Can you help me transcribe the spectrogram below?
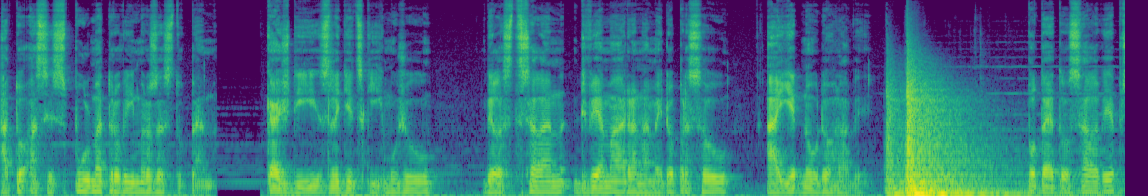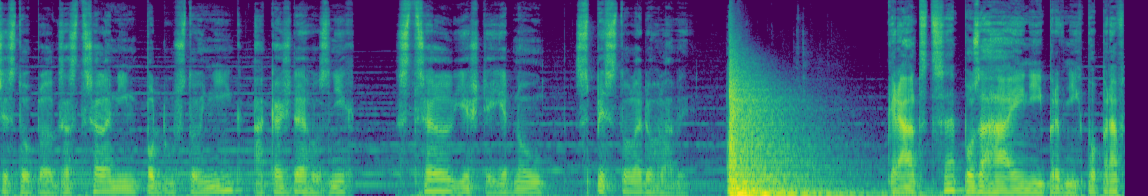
a to asi s půlmetrovým rozestupem. Každý z lidických mužů byl střelen dvěma ranami do prsou a jednou do hlavy. Po této salvě přistoupil k zastřeleným poddůstojník a každého z nich střelil ještě jednou z pistole do hlavy. Krátce po zahájení prvních poprav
